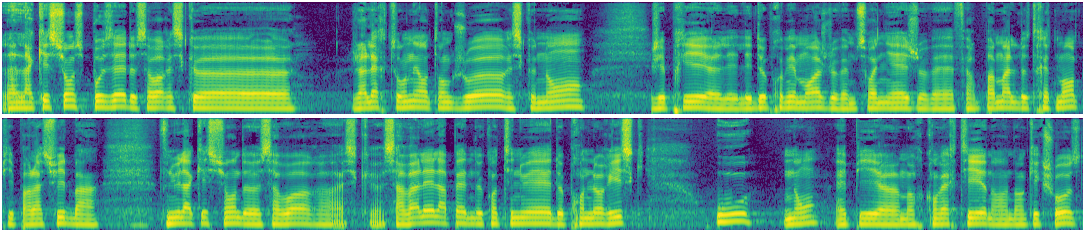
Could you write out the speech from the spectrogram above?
La, question se posait de savoir est-ce que j'allais retourner en tant que joueur, est-ce que non. J'ai pris euh, les, deux premiers mois, je devais me soigner, je devais faire pas mal de traitements. Puis par la suite, ben, venu la question de savoir euh, est-ce que ça valait la peine de continuer, de prendre le risque ou non, et puis euh, me reconvertir dans, quelque chose.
